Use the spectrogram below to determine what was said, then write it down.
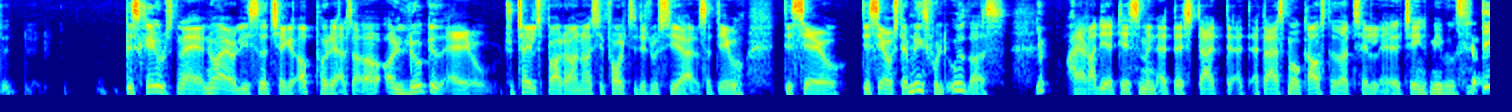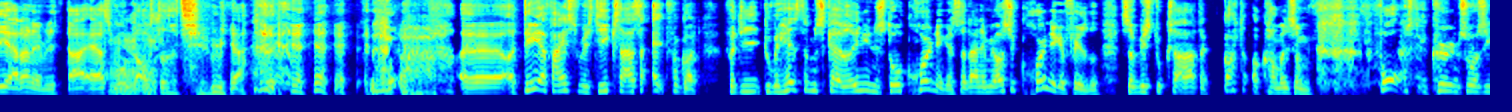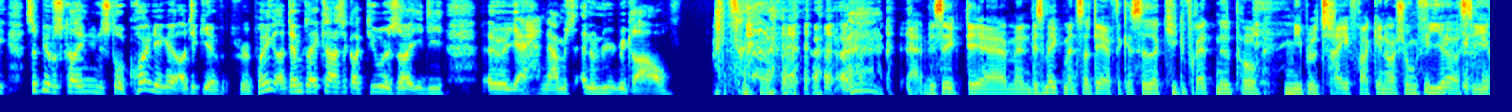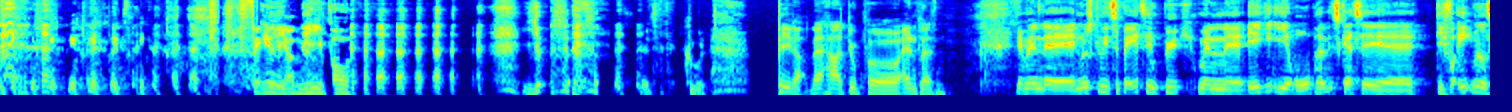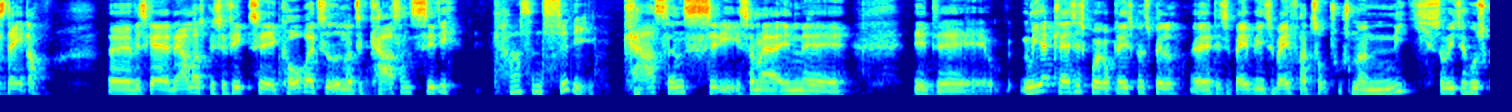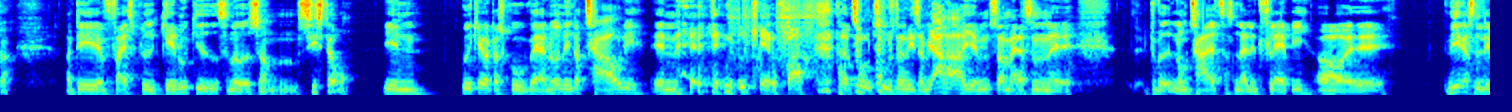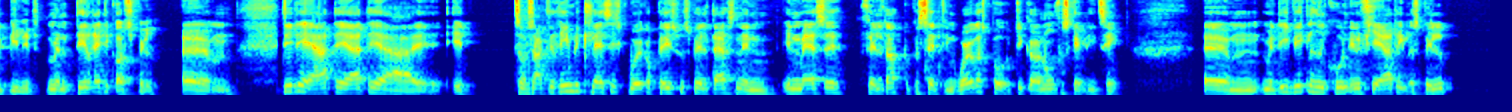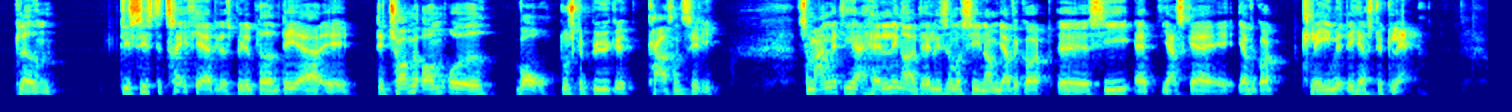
beskrivelsen af, nu har jeg jo lige siddet og tjekket op på det, altså, og, og lukket er jo totalt spot on også i forhold til det, du siger, altså, det, er jo, det ser jo det ser jo stemningsfuldt ud også. Yep. Har jeg ret i, at det er simpelthen, at der, der, at der er små gravsteder til, uh, til ens Meebles? Det er der nemlig. Der er små gravsteder til dem, ja. øh, og det er faktisk, hvis de ikke klarer sig alt for godt, fordi du vil helst have dem skrevet ind i den store krønike, så der er nemlig også krønikefeltet. Så hvis du klarer dig godt og kommer ligesom forrest i køen, så at sige, så bliver du skrevet ind i den store krønike, og det giver point, og dem, der ikke klarer sig godt, de ryger så i de øh, ja, nærmest anonyme grave. Ja, hvis ikke det er, men hvis ikke man så derefter kan sidde og kigge vredt ned på Meeple 3 fra generation 4 og sige Failure Meeple. yep. cool. Peter, hvad har du på andenpladsen? Jamen, øh, nu skal vi tilbage til en by, men øh, ikke i Europa. Vi skal til øh, de forenede stater. Øh, vi skal nærmere specifikt til Cowboy-tiden og til Carson City. Carson City? Carson City, som er en øh, et øh, mere klassisk worker placement spil. Øh, det er tilbage, vi er tilbage fra 2009, så vidt jeg husker. Og det er faktisk blevet genudgivet sådan noget som sidste år i en udgave, der skulle være noget mindre tavlig end den udgave fra, fra 2009, som jeg har hjemme, som er sådan, øh, du ved, nogle tiles, der sådan er lidt flabby og øh, virker sådan lidt billigt. Men det er et rigtig godt spil. Øhm, det det er, det er, det er øh, et som sagt et rimelig klassisk worker placement spil. Der er sådan en, en masse felter, du kan sætte dine workers på. De gør nogle forskellige ting. Øhm, men det er i virkeligheden kun en fjerdedel af spilpladen. De sidste tre fjerdedel af spilpladen, det er øh, det tomme område, hvor du skal bygge Carson City. Så mange af de her handlinger, det er ligesom at sige, om jeg vil godt øh, sige, at jeg, skal, jeg vil godt claime det her stykke land.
